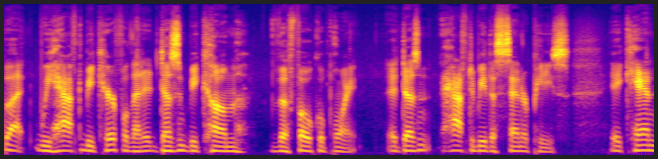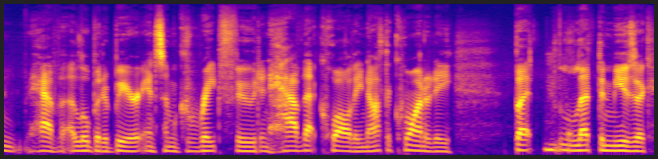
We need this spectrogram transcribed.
but we have to be careful that it doesn't become the focal point. It doesn't have to be the centerpiece. It can have a little bit of beer and some great food and have that quality, not the quantity, but mm-hmm. let the music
